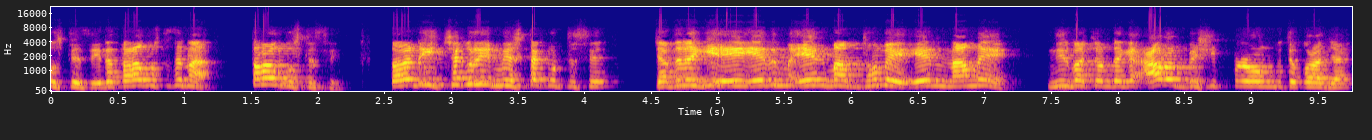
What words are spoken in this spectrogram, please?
বুঝতেছি, এটা তারা বুঝতেছে না, তারাও বুঝতেছে। তারা এটা ইচ্ছা করে মেসটা করতেছে, যাতে নাকি এর এর মাধ্যমে, এর নামে নির্বাচনটাকে আরও বেশি প্রলম্বিত করা যায়।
